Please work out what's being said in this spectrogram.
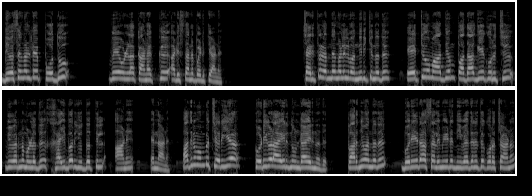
ദിവസങ്ങളുടെ പൊതുവേ ഉള്ള കണക്ക് അടിസ്ഥാനപ്പെടുത്തിയാണ്. ചരിത്ര ഗ്രന്ഥങ്ങളിൽ വന്നിരിക്കുന്നത് ഏറ്റവും ആദ്യം പതാകയെക്കുറിച്ച് വിവരണമുള്ളത് ഹൈബർ യുദ്ധത്തിൽ ആണ് എന്നാണ്. അതിനു മുമ്പ് ചെറിയ കൊടികളായിരുന്നു ഉണ്ടായിരുന്നത്. പറഞ്ഞു വന്നത് ബുരീദ സലമിയുടെ നിവേദനത്തെ കുറിച്ചാണ്.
